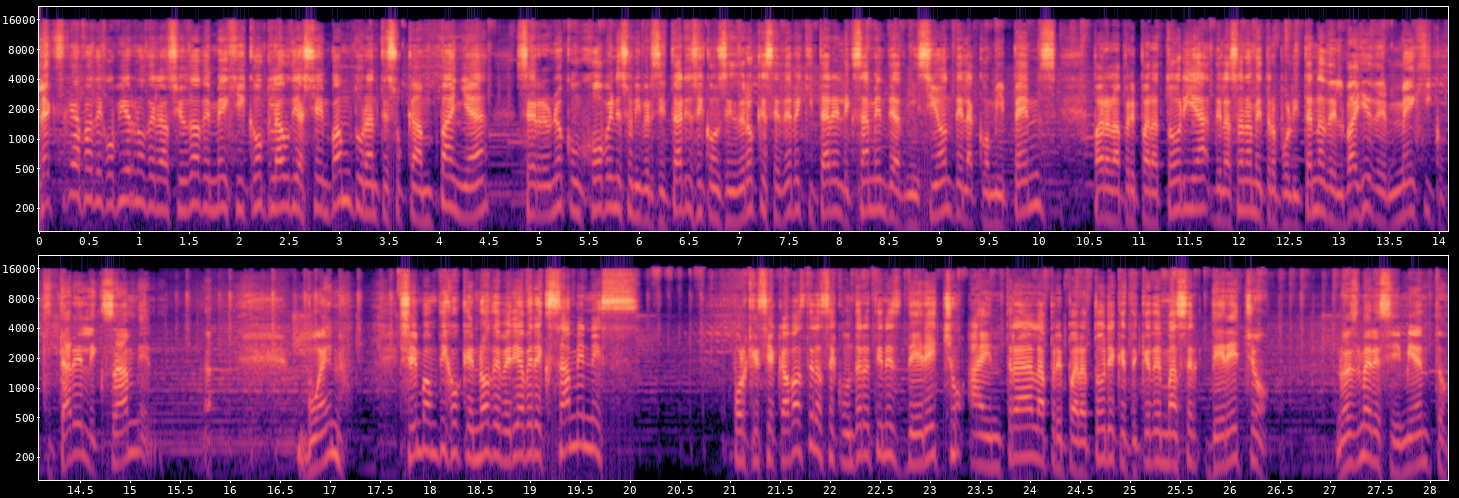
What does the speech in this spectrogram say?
La ex jefa de gobierno de la Ciudad de México, Claudia Sheinbaum, durante su campaña se reunió con jóvenes universitarios y consideró que se debe quitar el examen de admisión de la Comipems para la preparatoria de la zona metropolitana del Valle de México. Quitar el examen. Bueno, Sheinbaum dijo que no debería haber exámenes. Porque si acabaste la secundaria tienes derecho a entrar a la preparatoria que te quede más cerca. Derecho, no es merecimiento.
